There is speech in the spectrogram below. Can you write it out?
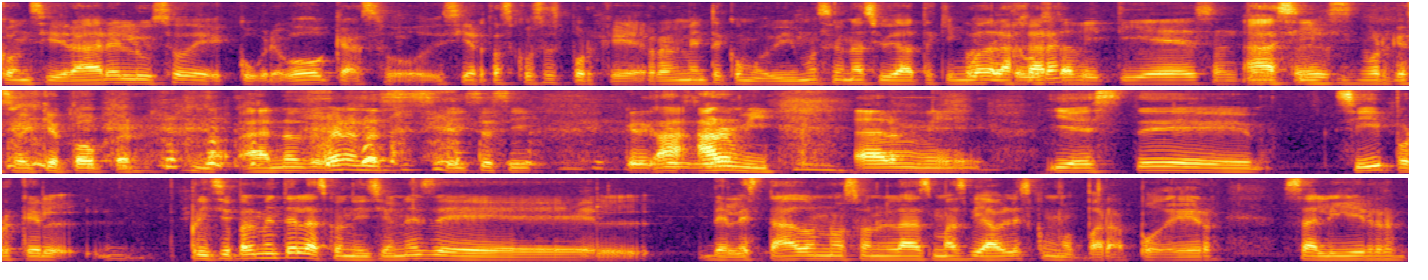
considerar el uso de cubrebocas o de ciertas cosas porque realmente como vivimos en una ciudad aquí en Guadalajara. Te gusta BTS, entonces... Ah, sí, porque soy K-Popper. ah, no, bueno, no sé si se dice así. ah, Army. Army. Y este, sí, porque principalmente las condiciones del, del Estado no son las más viables como para poder salir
